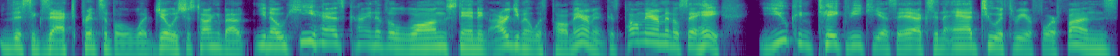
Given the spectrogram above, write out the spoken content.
this exact principle, what Joe was just talking about, you know, he has kind of a long standing argument with Paul Merriman because Paul Merriman will say, hey, you can take VTSAX and add two or three or four funds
